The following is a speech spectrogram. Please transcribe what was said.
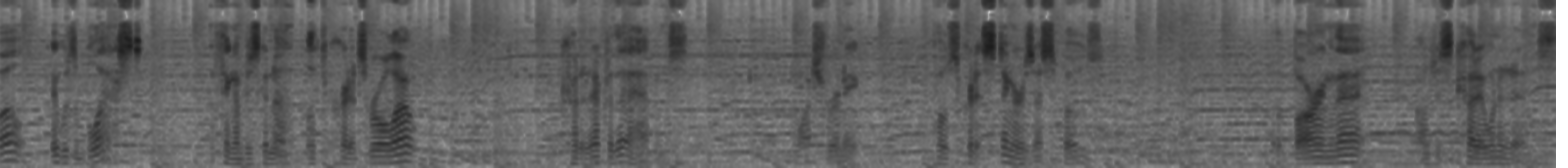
Well, it was a blast. I think I'm just gonna let the credits roll out. Cut it after that happens. Watch for any post-credit stingers, I suppose. But barring that, I'll just cut it when it ends.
